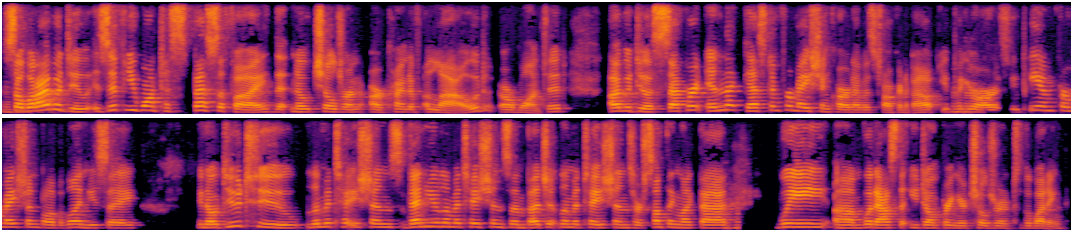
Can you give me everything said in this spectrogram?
Mm-hmm. So, what I would do is if you want to specify that no children are kind of allowed or wanted, I would do a separate in that guest information card I was talking about. You put mm-hmm. your RSVP information, blah, blah, blah, and you say, you know, due to limitations, venue limitations, and budget limitations, or something like that, mm-hmm. we um, would ask that you don't bring your children to the wedding.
